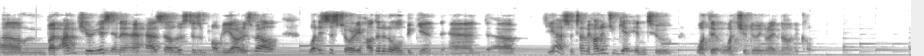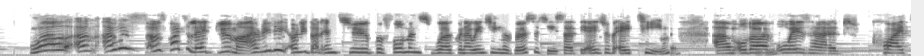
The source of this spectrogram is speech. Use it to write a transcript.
um, but I'm curious, and as our listeners probably are as well. What is the story? How did it all begin? And uh, yeah, so tell me, how did you get into what the, what you're doing right now, Nicole? Well, um, I was I was quite a late bloomer. I really only got into performance work when I went to university, so at the age of eighteen. Um, although mm-hmm. I've always had quite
